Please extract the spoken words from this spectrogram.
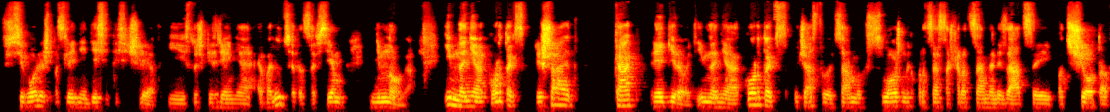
всего лишь последние 10 тысяч лет. И с точки зрения эволюции это совсем немного. Именно неокортекс решает, как реагировать. Именно неокортекс участвует в самых сложных процессах рационализации, подсчетов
